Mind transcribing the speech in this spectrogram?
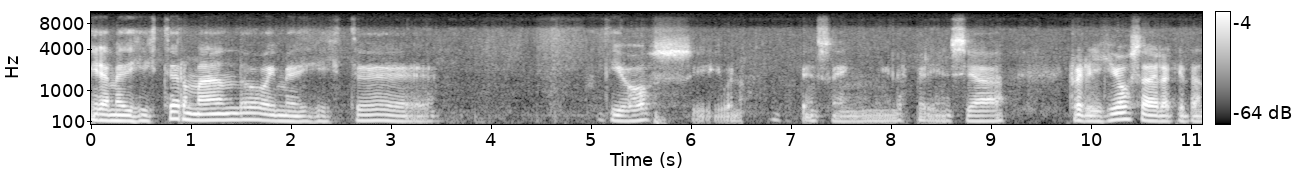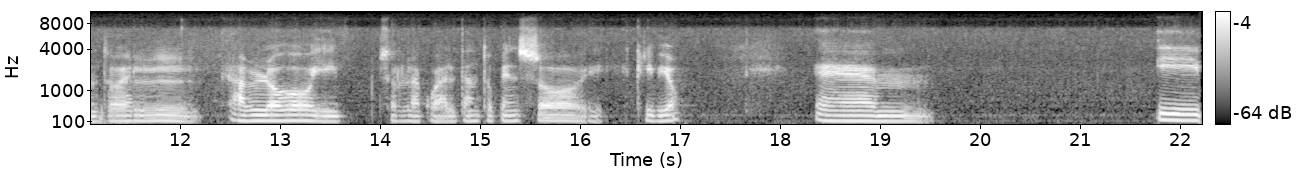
Mira, me dijiste Armando y me dijiste Dios y bueno, pensé en la experiencia religiosa de la que tanto él habló y sobre la cual tanto pensó y escribió. Em, y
